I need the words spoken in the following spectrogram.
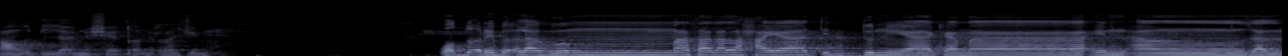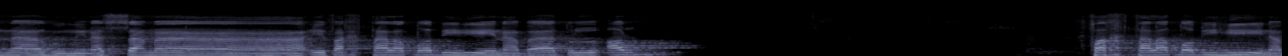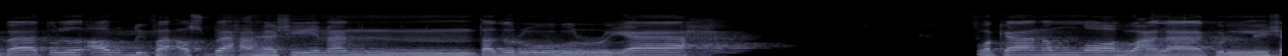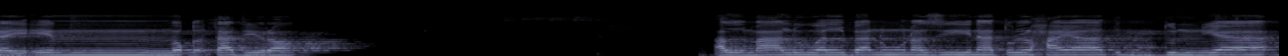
أعوذ بالله من الشيطان الرجيم. واضرب لهم مثل الحياة الدنيا كماء إن أنزلناه من السماء فاختلط به نبات الأرض فاختلط به نبات الأرض فأصبح هشيما تذروه الرياح. وكان الله على كل شيء مقتدرا. المال والبنون زينة الحياة الدنيا.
